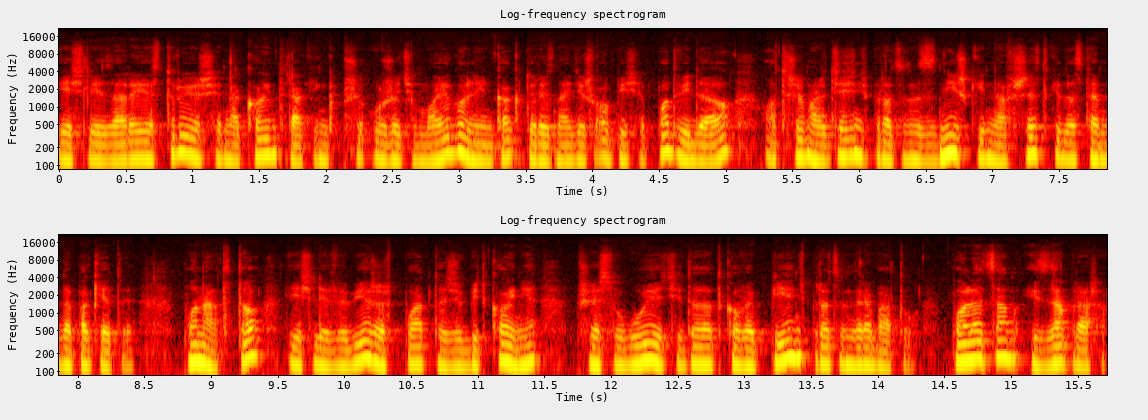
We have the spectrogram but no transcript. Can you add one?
Jeśli zarejestrujesz się na CoinTracking przy użyciu mojego linka, który znajdziesz w opisie pod wideo, otrzymasz 10% zniżki na wszystkie dostępne pakiety. Ponadto, jeśli wybierzesz płatność w Bitcoinie, przysługuje Ci dodatkowe 5% rabatu. Polecam i zapraszam.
